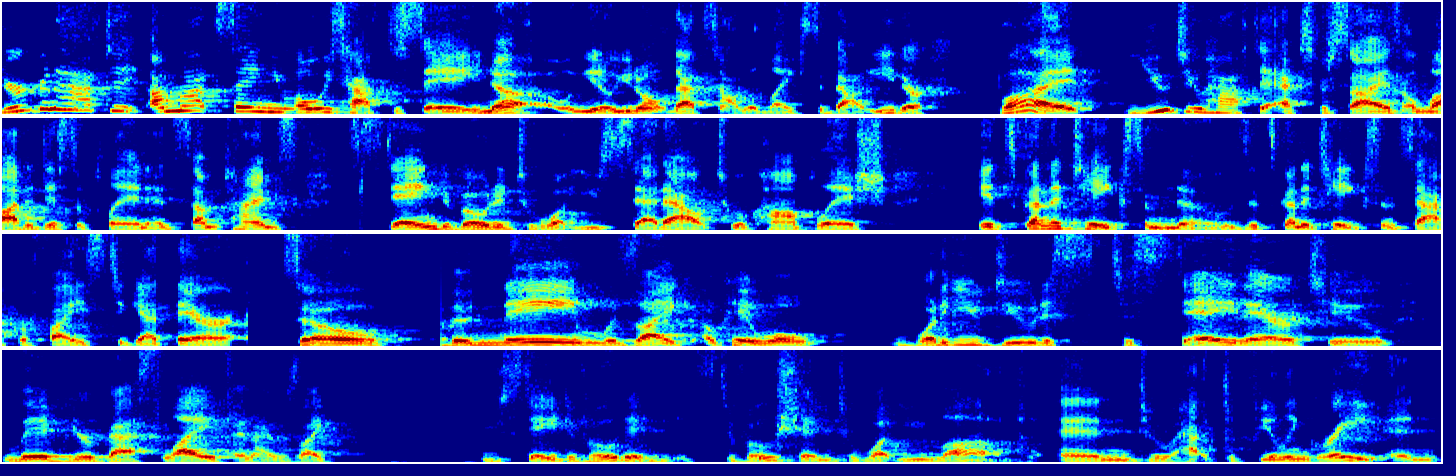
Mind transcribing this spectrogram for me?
you're gonna have to i'm not saying you always have to say no. You know you don't that's not what life's about either but you do have to exercise a lot of discipline and sometimes staying devoted to what you set out to accomplish it's going to take some no's. It's going to take some sacrifice to get there. So the name was like okay well what do you do to, to stay there to live your best life? And i was like you stay devoted. It's devotion to what you love and to to feeling great. And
